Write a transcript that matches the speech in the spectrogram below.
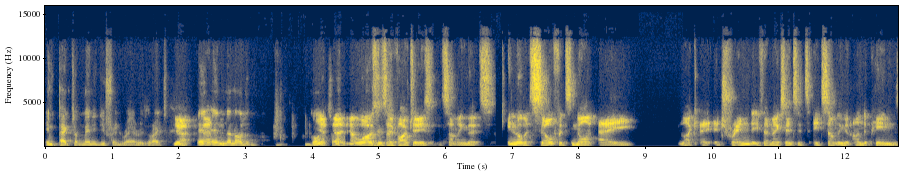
impact on many different areas, right? Yeah. And, and another. Go yeah, on, no, well, I was going to say 5G is something that's in and of itself, it's not a like a, a, trend, if that makes sense. It's it's something that underpins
